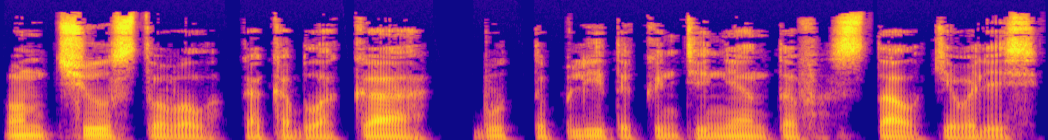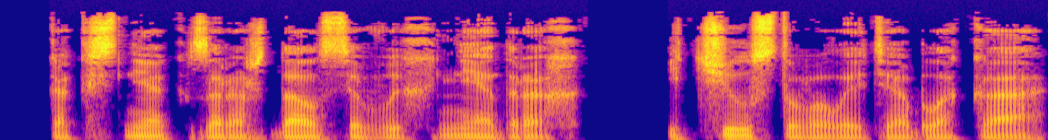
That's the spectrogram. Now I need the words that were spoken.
Он чувствовал, как облака, будто плиты континентов, сталкивались, как снег зарождался в их недрах. И чувствовал эти облака.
